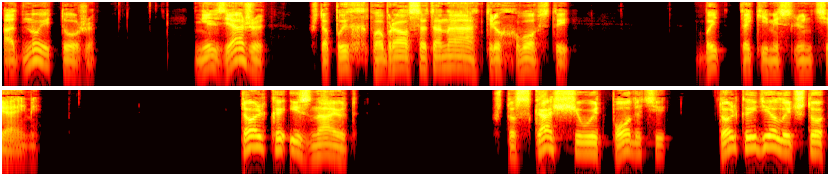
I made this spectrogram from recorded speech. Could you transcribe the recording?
одно и то же. Нельзя же, чтоб их побрал сатана треххвостый, быть такими слюнтяями. Только и знают, что скащивают подати, только и делает, что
